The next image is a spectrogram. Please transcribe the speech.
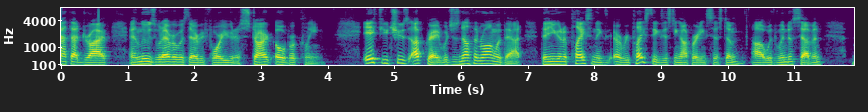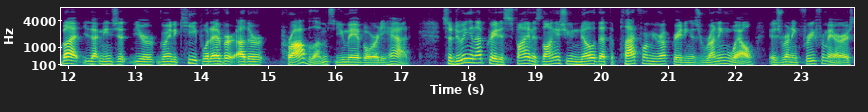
um, uh, that drive and lose whatever was there before. You're going to start over clean. If you choose upgrade, which is nothing wrong with that, then you're going to place an replace the existing operating system uh, with Windows 7, but that means that you're going to keep whatever other problems you may have already had. So doing an upgrade is fine as long as you know that the platform you're upgrading is running well, is running free from errors,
